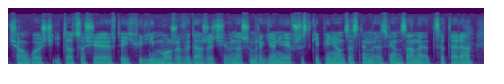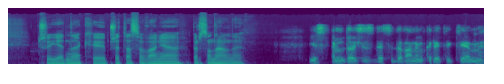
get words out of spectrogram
ciągłość i to, co się w tej chwili może wydarzyć w naszym regionie, wszystkie pieniądze z tym związane, etc., czy jednak przetasowania personalne? Jestem dość zdecydowanym krytykiem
